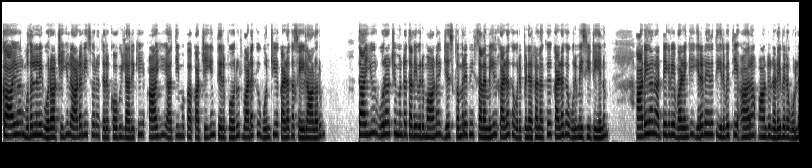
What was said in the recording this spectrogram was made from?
காயார் முதல்நிலை ஊராட்சியில் ஆடலீஸ்வரர் திருக்கோவில் அருகே அஇஅதிமுக கட்சியின் திருப்போரூர் வடக்கு ஒன்றிய கழக செயலாளரும் தையூர் ஊராட்சி மன்ற தலைவருமான எஸ். குமரவேல் தலைமையில் கழக உறுப்பினர்களுக்கு கழக உரிமை சீட்டு எனும் அடையாள அட்டைகளை வழங்கி இரண்டாயிரத்தி இருபத்தி ஆறாம் ஆண்டு நடைபெறவுள்ள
